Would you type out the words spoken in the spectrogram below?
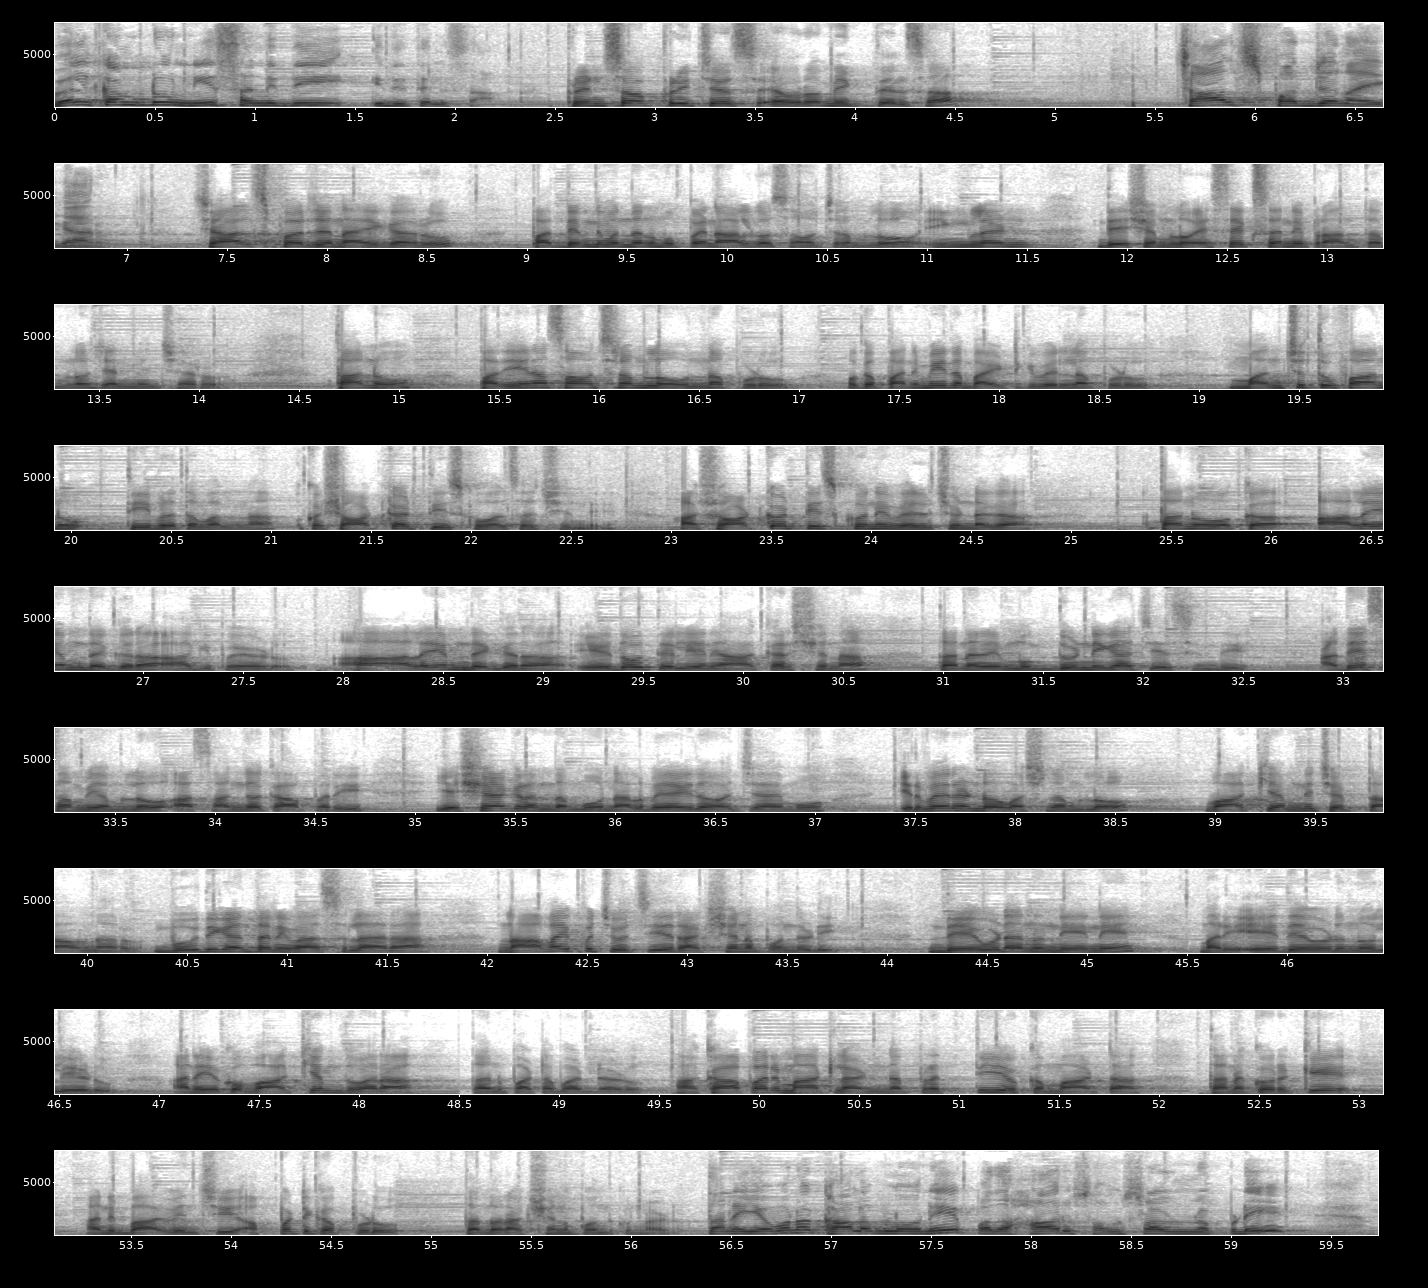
వెల్కమ్ టు నీ సన్నిధి ఇది తెలుసా? ప్రిన్స్ ఆఫ్ ప్రీచర్స్ ఎవరో మీకు తెలుసా? చార్ల్స్ పర్జన్ అయ్య గారు చార్ల్స్ పర్జన్ అయ్య గారు పద్దెనిమిది వందల ముప్పై నాలుగో సంవత్సరంలో ఇంగ్లాండ్ దేశంలో ఎసెక్స్ అనే ప్రాంతంలో జన్మించారు. తాను పదిహేనో సంవత్సరంలో ఉన్నప్పుడు ఒక పని మీద బయటికి వెళ్ళినప్పుడు మంచు తుఫాను తీవ్రత వలన ఒక షార్ట్ కట్ తీసుకోవాల్సి వచ్చింది. ఆ షార్ట్ కట్ తీసుకొని వెళ్చుండగా తను ఒక ఆలయం దగ్గర ఆగిపోయాడు. ఆ ఆలయం దగ్గర ఏదో తెలియని ఆకర్షణ తనని ముగ్ధుణ్ణిగా చేసింది. అదే సమయంలో ఆ సంఘ కాపరి యశా గ్రంథము నలభై ఐదో అధ్యాయము ఇరవై రెండవ వచనంలో వాక్యంని చెప్తా ఉన్నారు. బూదిగంత నివాసులారా నా వైపు చూచి రక్షణ పొందుడి. దేవుడను నేనే మరి ఏ దేవుడును లేడు అనే ఒక వాక్యం ద్వారా తను పట్టబడ్డాడు. ఆ కాపరి మాట్లాడిన ప్రతి ఒక్క మాట తన కొరకే అని భావించి అప్పటికప్పుడు తను రక్షణ పొందుకున్నాడు. తన యవన కాలంలోనే పదహారు సంవత్సరాలు ఉన్నప్పుడే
